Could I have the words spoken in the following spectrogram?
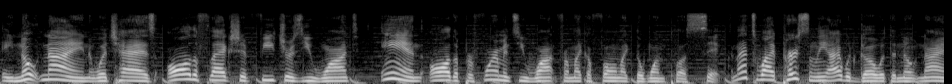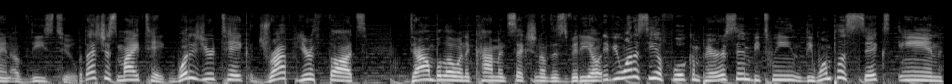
a Note 9 which has all the flagship features you want and all the performance you want from like a phone like the OnePlus 6. And that's why personally I would go with the Note 9 of these two. But that's just my take. What is your take? Drop your thoughts down below in the comment section of this video. If you want to see a full comparison between the OnePlus 6 and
